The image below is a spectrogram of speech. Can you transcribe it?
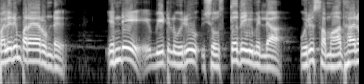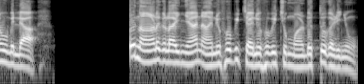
പലരും പറയാറുണ്ട് എന്റെ വീട്ടിൽ ഒരു സ്വസ്ഥതയുമില്ല ഒരു സമാധാനവുമില്ല. നാളുകളായി ഞാൻ അനുഭവിച്ചനുഭവിച്ചു മടുത്തു കഴിഞ്ഞു.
